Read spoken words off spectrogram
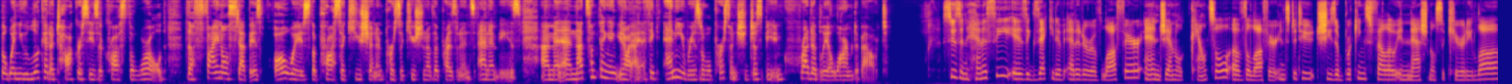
But when you look at autocracies across the world, the final step is always the prosecution and persecution of the president's enemies. Um, and, and, that's something, you know, I, I think any reasonable person should just be incredibly alarmed about. Susan Hennessey is executive editor of Lawfare and general counsel of the Lawfare Institute. She's a Brookings Fellow in National Security Law,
